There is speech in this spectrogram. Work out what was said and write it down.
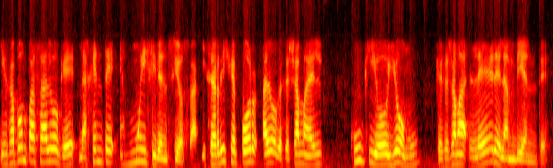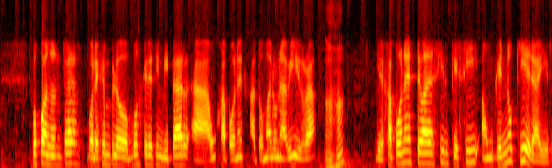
Y en Japón pasa algo que la gente es muy silenciosa y se rige por algo que se llama el kuki o yomu, que se llama leer el ambiente. Vos cuando entras, por ejemplo, vos querés invitar a un japonés a tomar una birra y el japonés te va a decir que sí, aunque no quiera ir,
